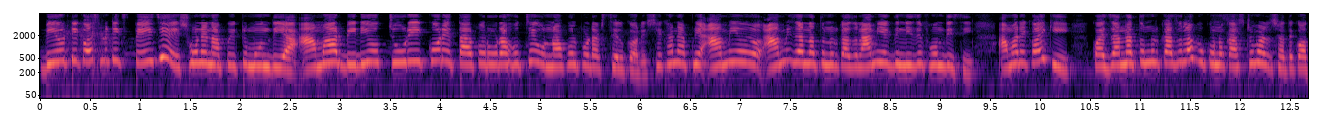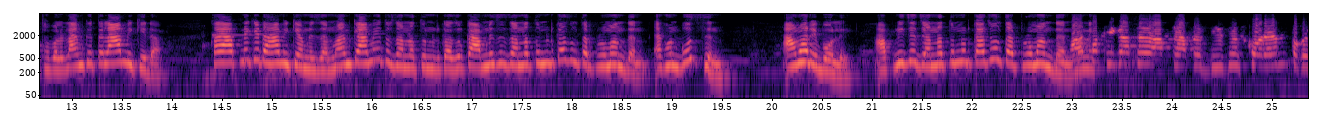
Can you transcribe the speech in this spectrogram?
বিউটি কসমেটিক্স পেজে, শোনেন আপু একটু মন দিয়া, আমার ভিডিও চুরি করে তারপর ওরা হচ্ছে ও নকল প্রোডাক্ট সেল করে। সেখানে আপনি আমি আমি জান্নাতনুর কাজল, আমি একদিন নিজে ফোন দিছি। আমারে কয় কি, কয়, জান্নাতনুর কাজল আপু, কোনো কাস্টমারের সাথে কথা বলে না। আমি কে তাহলে আমি কিডা কয়, আপনি কেডা আমি কেমনে জানব? আমি আমি তো জান্নাতনুর কাজল। আপনি যে জান্নাতনুর কাজল, তার প্রমাণ দেন। এখন বুঝছেন? আমারে বলে। আপনি যে জান্নাতুনুর কাজল তার প্রমাণ দেন। মানে আচ্ছা ঠিক আছে আপনি আপনার বিজনেস করেন তবে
